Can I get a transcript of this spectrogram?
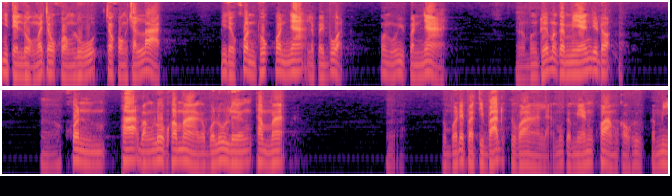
มีแต่หลงว่าเจ้าของรู้ เจ้าของฉลาด มีแต่คนทุกคนยะเลยไปบวชคนบ่มีปัญญาเออบางเทอมันก็เมียนอยู่ดอกคนพระบางรูปเข้ามาก็บ่รู้เรื่องธรรมะก็บ่ได้ปฏิบัติคือว่าแหละมันก็เมียนความเขาคือก็มี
